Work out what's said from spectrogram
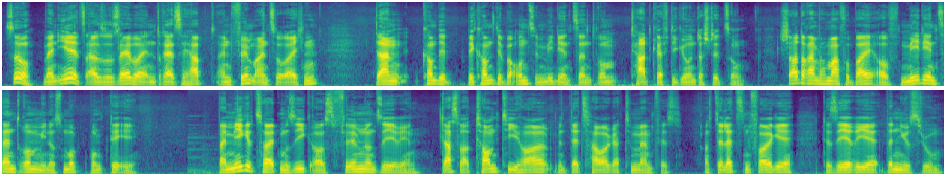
So, wenn ihr jetzt also selber Interesse habt, einen Film einzureichen, dann ihr, bekommt ihr bei uns im Medienzentrum tatkräftige Unterstützung. Schaut doch einfach mal vorbei auf medienzentrum-muck.de. Bei mir gibt es heute Musik aus Filmen und Serien. Das war Tom T. Hall mit That's How I Got to Memphis aus der letzten Folge der Serie The Newsroom,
